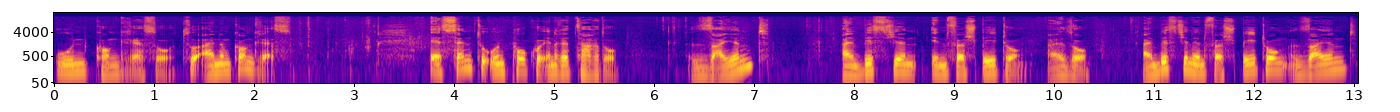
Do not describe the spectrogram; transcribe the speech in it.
un congresso, zu einem Kongress. Essento un poco in retardo, seiend, ein bisschen in Verspätung, also ein bisschen in Verspätung seiend,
